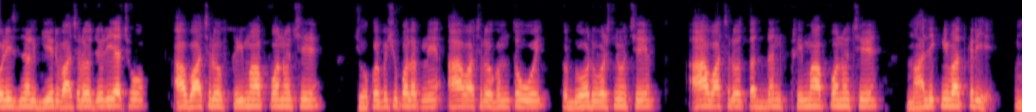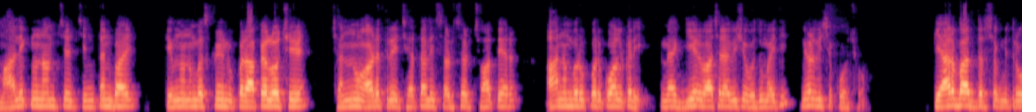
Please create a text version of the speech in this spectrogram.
ઓરિજિનલ ગીર વાછડો જોઈ રહ્યા છો, આ વાછડો ફ્રીમાં આપવાનો છે. જો કોઈ પશુપાલકને આ વાછડો ગમતો હોય તો દોઢ વર્ષનો છે. આ વાછડો તદ્દન ફ્રીમાં આપવાનો છે. માલિકની વાત કરીએ માલિકનું નામ છે ચિંતનભાઈ. તેમનો નંબર સ્ક્રીન ઉપર આપેલો છે. છન્નું આડત્રીસ છેતાલીસ સડસઠ છોતેર. આ નંબર ઉપર કોલ કરી તમે આ ગીર વાછડા વિશે વધુ માહિતી મેળવી શકો છો. ત્યારબાદ દર્શક મિત્રો,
